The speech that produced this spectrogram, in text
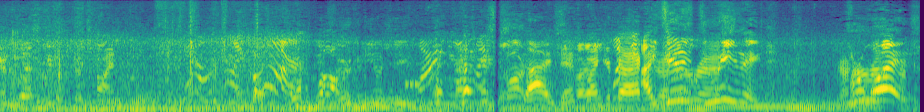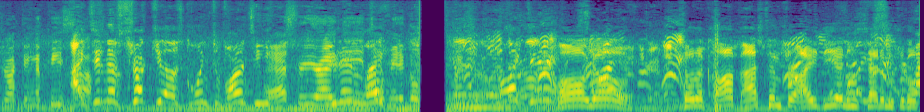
That's fine. Guys, Can't find your back. I You're didn't under do arrest. anything. You're For under arrest what? for obstructing a peace I didn't obstruct you. I was going to Bonte. I asked for your ID. You didn't You like me to go. No, I didn't. Oh, yo. So the cop asked him for ID and he said him to go f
